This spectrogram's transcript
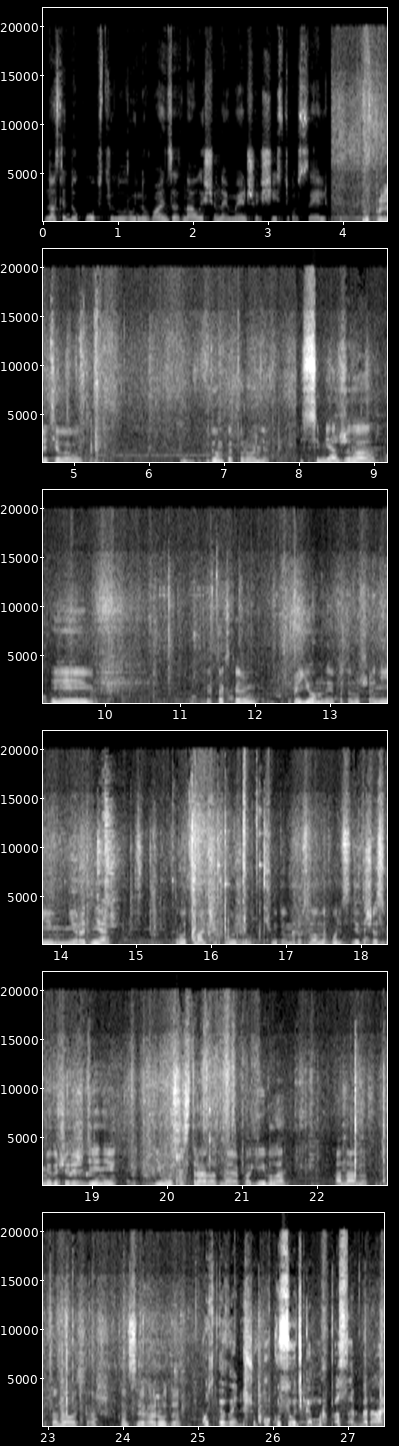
Внаслідок обстрілу руйнувань зазнали щонайменше шість осель. Ну, прилетела вот в дом, которого нет. Семья жила как так скажем, приемные, потому что они им не родня. Ну, Вот мальчик выжил чудом. Руслан находится где-то сейчас в медучреждении. Его сестра родная погибла. Она на- оказалась аж в конце огорода. Ой, сказали, что по кусочкам их пособирали.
